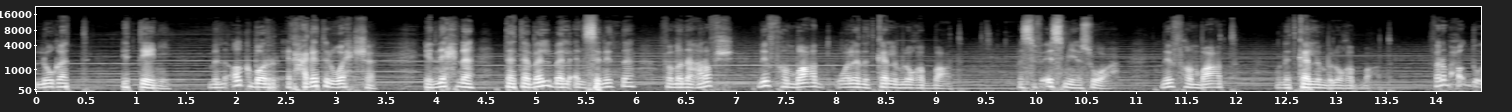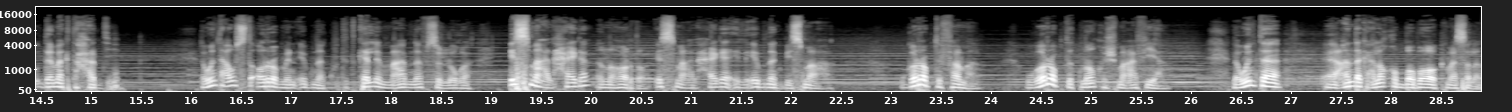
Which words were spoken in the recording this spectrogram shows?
لغة التاني. من أكبر الحاجات الوحشة إن إحنا تتبلبل ألسنتنا فما نعرفش نفهم بعض ولا نتكلم لغة بعض. بس في اسم يسوع نفهم بعض ونتكلم بلغة بعض. فأنا بحط قدامك تحدي. لو أنت عاوز تقرب من ابنك وتتكلم معاه بنفس اللغة اسمع الحاجة النهاردة اسمع الحاجة اللي ابنك بيسمعها. وجرب تفهمها وجرب تتناقش معاه فيها. لو أنت آه، عندك علاقة بباباك مثلا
